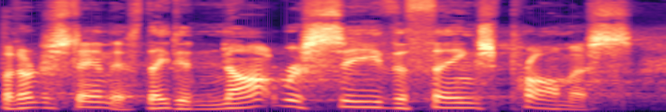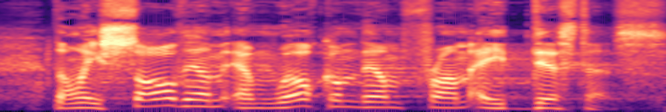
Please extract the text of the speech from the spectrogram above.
But understand this they did not receive the things promised. They only saw them and welcomed them from a distance.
